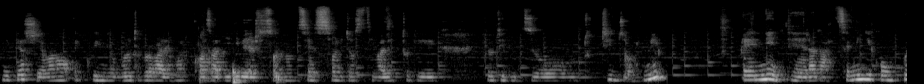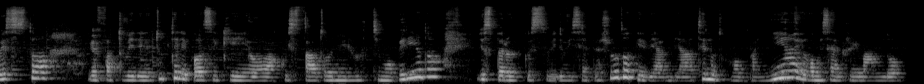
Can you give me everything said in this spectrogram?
mi piacevano e quindi ho voluto provare qualcosa di diverso non sia il solito stivaletto che, che utilizzo tutti i giorni e niente ragazze, quindi con questo vi ho fatto vedere tutte le cose che ho acquistato nell'ultimo periodo. Io spero che questo video vi sia piaciuto, che vi abbia tenuto compagnia. Io come sempre vi mando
